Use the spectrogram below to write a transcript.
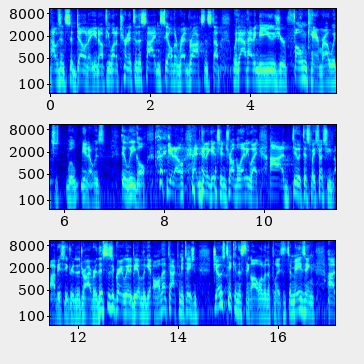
I was in Sedona, you know, if you want to turn it to the side and see all the red rocks and stuff without having to use your phone camera, which will, you know, is illegal, you know, and going to get you in trouble anyway, uh, do it this way, especially obviously if you're the driver. This is a great way to be able to get all that documentation. Joe's taking this thing all over the place. It's amazing. Uh,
